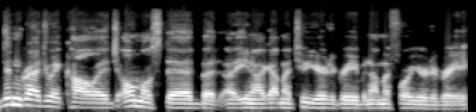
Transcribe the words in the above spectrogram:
didn't graduate college, almost did, but uh, you know, I got my two year degree, but not my four year degree.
